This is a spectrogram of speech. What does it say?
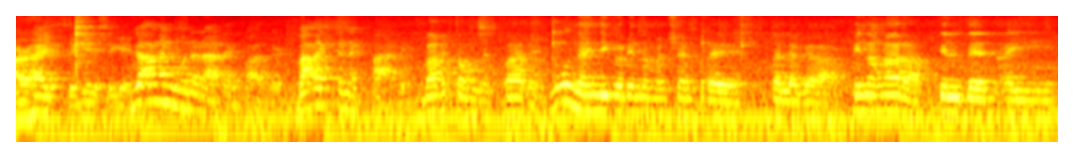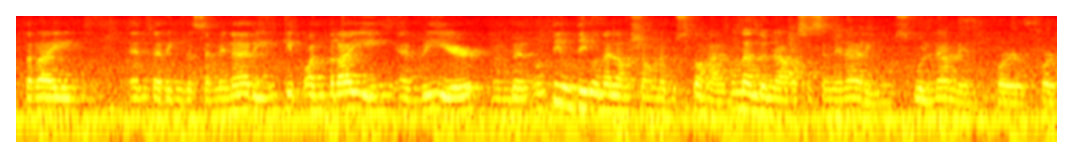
Alright, sige, sige. Gaangan muna natin, father. Bakit ka nagpare? Bakit ako nagpare? Noong una, hindi ko rin naman syempre talaga pinangarap. Till then, I tried entering the seminary. Keep on trying every year. And then, unti-unti ko na lang siyang nagustuhan. Kung nandun na ako sa seminary, yung school namin, for for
